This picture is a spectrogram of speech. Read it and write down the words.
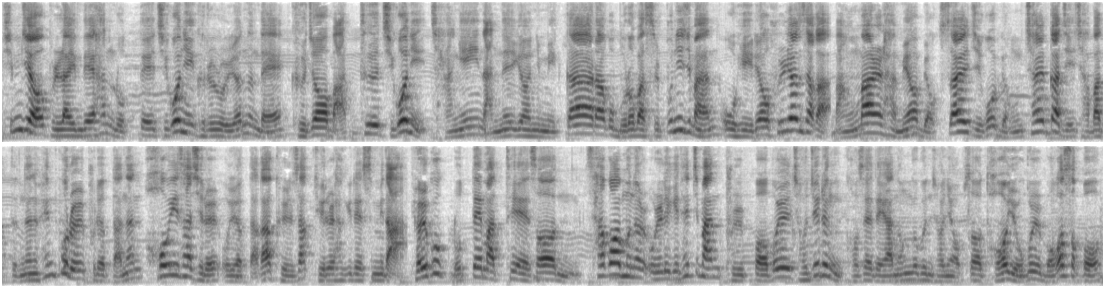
심지어 블라인드의 한 롯데 직원이 글을 올렸는데 그저 마트 직원이 장애인 안내견입니까? 라고 물어봤을 뿐이지만 오히려 훈련사가 막말 하며 멱살 쥐고 명찰까지 잡아뜯는 횡포를 부렸다는 허위 사실을 올렸다가 글삭 뒤를 하기도 했습니다. 결국 롯데마트에선 사과문을 올리긴 했지만 불법을 저지른 것에 대한 언급은 전혀 없어 더 욕을 먹었었고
